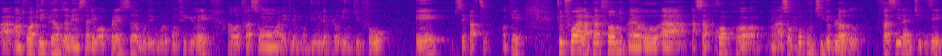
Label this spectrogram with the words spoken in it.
en trois clics, vous avez installé WordPress, vous le, configurez à votre façon avec les modules, les plugins qu'il faut et c'est parti. Ok? Toutefois, la plateforme euh, a, sa propre, a son propre outil de blog facile à utiliser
